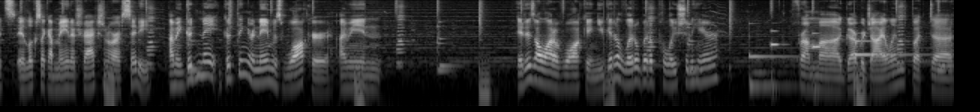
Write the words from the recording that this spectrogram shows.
It's It looks like a main attraction of our city. I mean, good, na good thing your name is Walker. I mean, it is a lot of walking. You get a little bit of pollution here from uh, Garbage Island, but uh,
